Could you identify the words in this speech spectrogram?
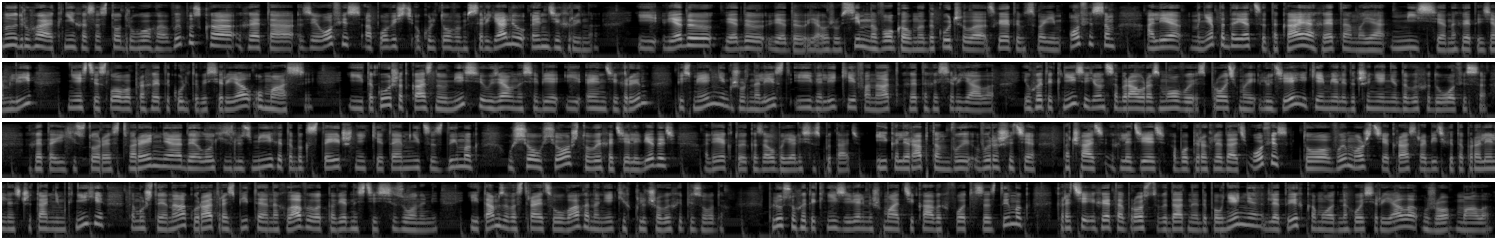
Ну і другая кніга са 102 выпуска гэта the офіс аповесць у культовым серыялю Эндзі Грына і ведаю ведаю ведаю. Я ўжо ўсім навокал надакучыла з гэтым сваім офісам але мне падаецца такая гэта моя місія на гэтай зямлі несці слова пра гэты культавы серыял у масы. І такую ж адказную місію ўзяў на сябе і Эндзі Грын пісьменнік журналіст і вялікі фанат гэтага серыяла. І ў гэтай кнізе ён сабраў размовы з процьмай людзей якія мелі дачыненне да выхаду офіса. Гэта і гісторыя стварэння дыалогі з людзьмі гэта бэкстейдж нейкія таямніцы здымак усё ўсё што вы хацелі хацелі ведаць але як той казаў баяліся спытаць. І калі раптам вы вырашыце пачаць глядзець або пераглядаць офіс то вы можете якраз рабіць гэта паралельна з чытаннем кнігі тому что яна акурат разбітая на главы ў адпаведнасці з сезонамі і там завастраецца увага на нейкіх ключавых эпізодах. Плюс у гэтай кнізе вельмі шмат цікавых фото за здымак карацей гэта просто выдатнае дапаўненне для тых каму аднаго серыяла ўжо мала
